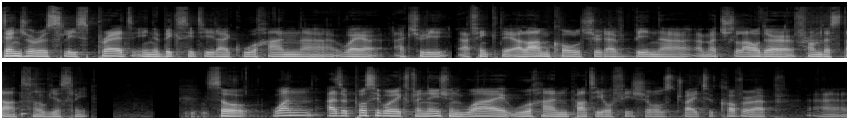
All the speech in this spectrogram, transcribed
dangerously spread in a big city like Wuhan, uh, where actually I think the alarm call should have been uh, much louder from the start, obviously. So, one as a possible explanation why Wuhan party officials tried to cover up uh,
